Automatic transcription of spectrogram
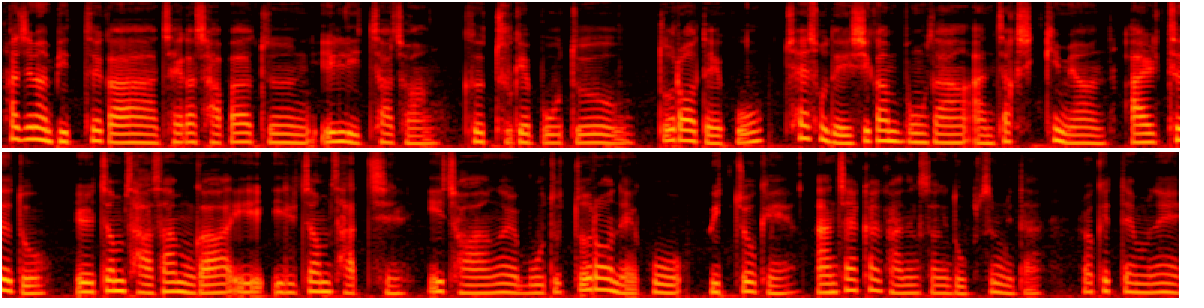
하지만 비트가 제가 잡아둔 1, 2차 저항 그 두 개 모두 뚫어내고 최소 4시간 봉상 안착시키면 알트도 1.43과 1.47 이 저항을 모두 뚫어내고 위쪽에 안착할 가능성이 높습니다. 그렇기 때문에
